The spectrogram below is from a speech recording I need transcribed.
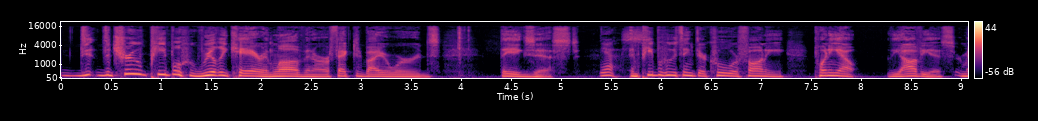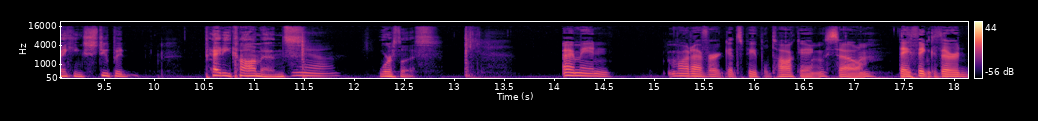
the, the true people who really care and love and are affected by your words, they exist. Yes. And people who think they're cool or funny, pointing out the obvious or making stupid, petty comments, yeah. worthless. I mean, whatever it gets people talking. So they think they're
